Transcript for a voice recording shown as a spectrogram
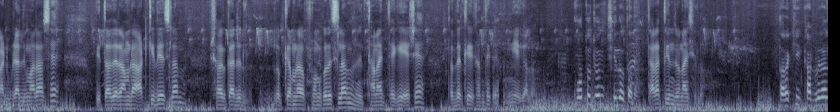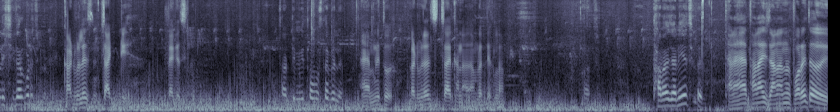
কাঠ বিড়ালি মারা আছে। তাদের আমরা আটকে দিয়েছিলাম। সরকারের লোককে আমরা ফোন করেছিলাম। থানায় থেকে এসে তাদেরকে এখান থেকে নিয়ে গেল। কতজন ছিল তারা? তারা তিনজনাই ছিল। তারা কি কাঠবিড়ালি শিকার করেছিল? কাঠ চারটি ব্যাগে ছিল। চারটি মৃত অবস্থায় পেলেন? হ্যাঁ এমনি তো কাঠ বিড়ালি চারখানা আমরা দেখলাম। আচ্ছা। থানায় জানিয়েছিলেন? থানায় হ্যাঁ থানায় জানানোর পরে তো ওই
